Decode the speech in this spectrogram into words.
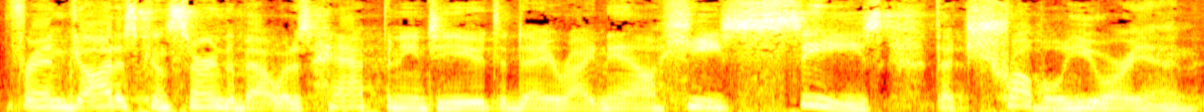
Friend, God is concerned about what is happening to you today, right now. He sees the trouble you are in.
